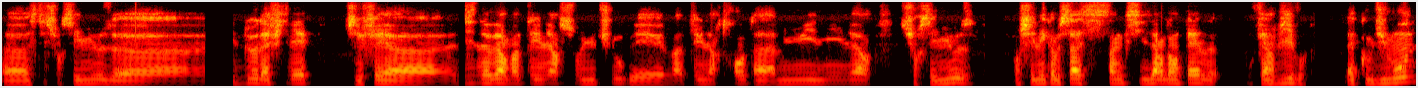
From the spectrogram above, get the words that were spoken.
Euh, C'était sur CNews, euh, deux d'affilée. J'ai fait 19h, 21h sur YouTube et 21h30 à minuit et demi, une heure sur CNews. Enchaîner comme ça 5-6 heures d'antenne pour faire vivre la Coupe du Monde.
